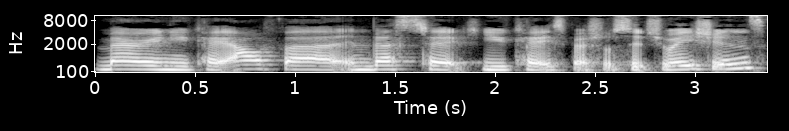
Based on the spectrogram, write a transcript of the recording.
Merian UK Alpha, Investec UK Special Situations.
